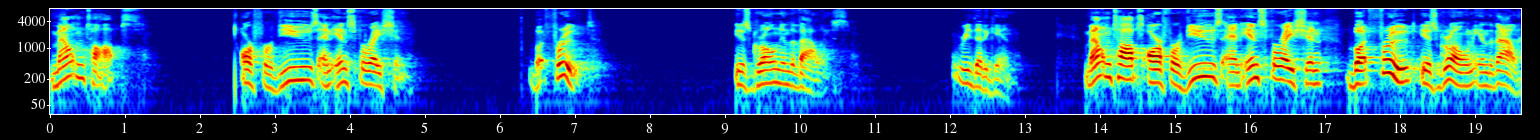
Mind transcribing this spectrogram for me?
Mountaintops are for views and inspiration. But fruit is grown in the valleys. Read that again. Mountaintops are for views and inspiration, but fruit is grown in the valleys.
